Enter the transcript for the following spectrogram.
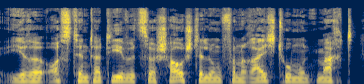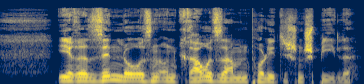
ihre ostentative Zurschaustellung von Reichtum und Macht, ihre sinnlosen und grausamen politischen Spiele.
